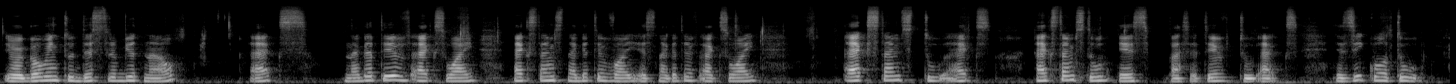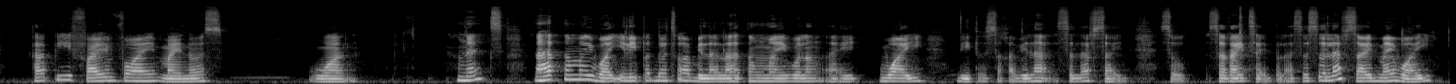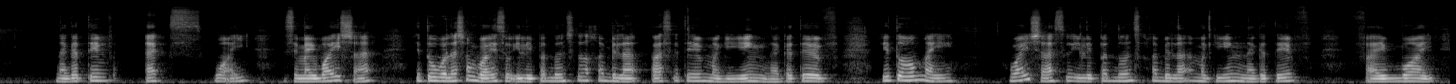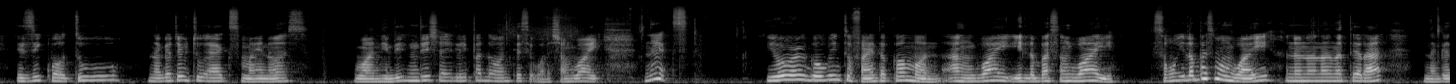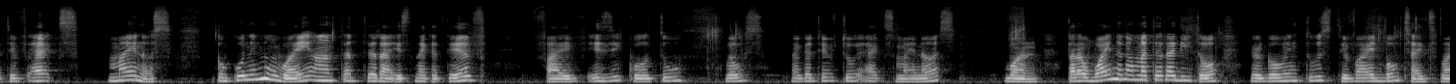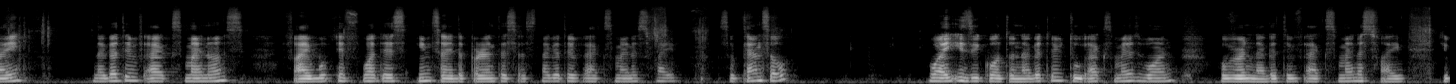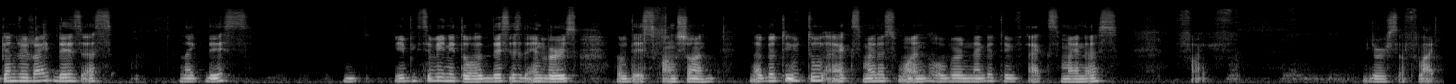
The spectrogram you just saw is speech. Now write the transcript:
you're going to distribute now x negative xy x times negative y is negative xy x times 2x x times 2 is positive 2x is equal to copy 5y minus 1 next lahat ng may y ilipat doon sa kabila lahat ng may walang i y dito sa kabila sa left side. So sa right side pala. So sa left side may y negative x, y. Kasi may y siya. Ito wala siyang y, so ilipat doon sa kabila. Positive, magiging negative. Ito may y siya, so ilipat doon sa kabila, magiging negative 5y is equal to negative 2x minus 1. Hindi, hindi siya ilipat doon kasi wala siyang y. Next, you're going to find the common. Ang y, ilabas ang y. So kung ilabas mong y, ano na lang natira? Negative x minus. Kung kunin mong y, ang tatira is negative 5 is equal to close negative 2x minus 1. Para y na lang matira dito, you're going to divide both sides by negative x minus 5 if what is inside the parenthesis negative x minus 5. So cancel. y is equal to negative 2x minus 1 over negative x minus 5. You can rewrite this as like this. Ibig sabihin nito, this is the inverse of this function. Negative 2x minus 1 over negative x minus 5. There's a fly.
